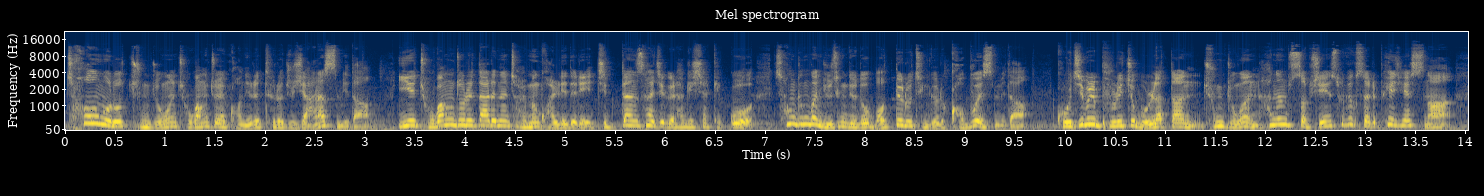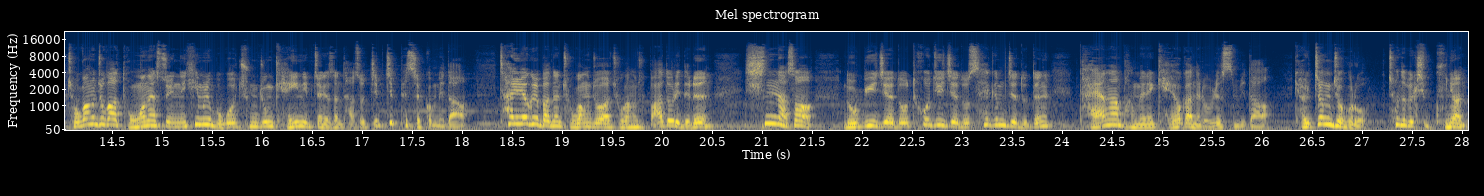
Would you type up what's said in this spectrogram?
처음으로 중종은 조광조의 권위를 들어주지 않았습니다. 이에 조광조를 따르는 젊은 관리들이 집단 사직을 하기 시작했고 성균관 유생들도 멋대로 등교를 거부했습니다. 고집을 부릴 줄 몰랐던 중종은 하는 수 없이 소격사를 폐지했으나 조광조가 동원할 수 있는 힘을 보고 중종 개인 입장에선 다소 찝찝했을 겁니다. 탄력을 받은 조광조와 조광조 빠돌이들은 신나서 노비제도, 토지제도, 세금제도 등 다양한 방면의 개혁안을 올렸습니다. 결정적으로 1519년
